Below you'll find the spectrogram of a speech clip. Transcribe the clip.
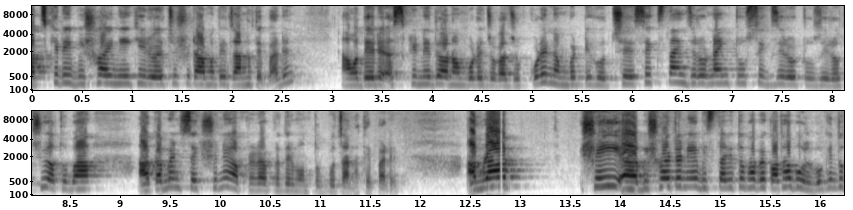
আজকের এই বিষয় নিয়ে কি রয়েছে সেটা আমাদের জানাতে পারেন। আমাদের স্ক্রিনে দেওয়া নম্বরে যোগাযোগ করে নাম্বারটি হচ্ছে six nine zero nine two six zero two zero three অথবা কমেন্ট সেকশনে আপনারা আপনাদের মন্তব্য জানাতে পারেন। আমরা সেই বিষয়টা নিয়ে বিস্তারিতভাবে কথা বলব, কিন্তু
